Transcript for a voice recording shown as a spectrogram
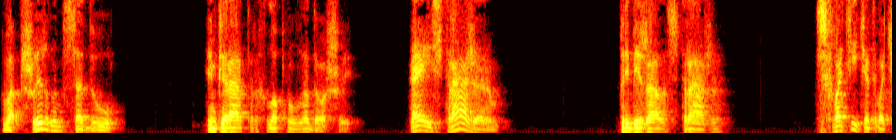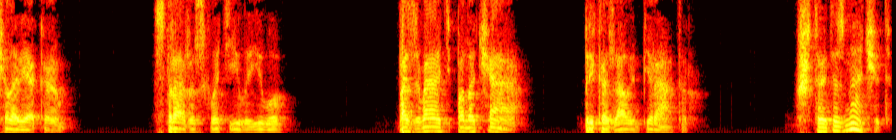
в обширном саду. Император хлопнул в ладоши. «Эй, стража!» Прибежала стража. «Схватить этого человека!» Стража схватила его. «Позвать палача!» — приказал император. «Что это значит?»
